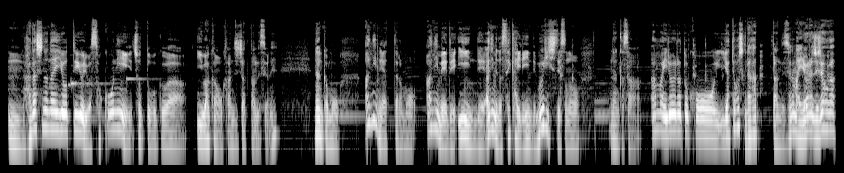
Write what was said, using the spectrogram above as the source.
うん、話の内容っていうよりはそこにちょっと僕は違和感を感じちゃったんですよね。なんかもうアニメやったらもうアニメでいいんで、アニメの世界でいいんで、無理してその、なんかさ、あんまいろいろとこう、やってほしくなかったんですよね。まあいろいろ事情が、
